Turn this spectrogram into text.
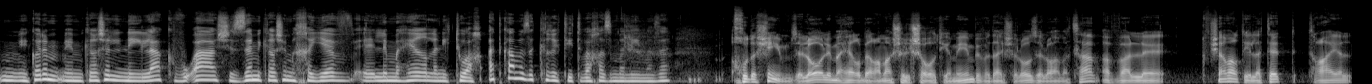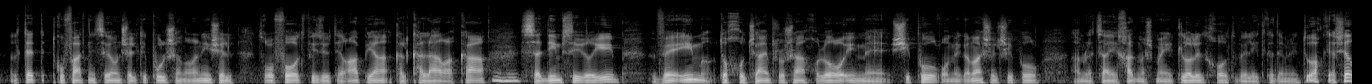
מקודם מקרה של נעילה קבועה, שזה מקרה שמחייב אה, למהר לניתוח. עד כמה זה קריטי טווח הזמנים הזה? חודשים, זה לא למהר ברמה של שעות ימים, בוודאי שלא, זה לא המצב, אבל אה, כפי שאמרתי, לתת trial, לתת תקופת ניסיון של טיפול שמרני של תרופות, פיזיותרפיה, כלכלה רכה, סדים סגריים, ואם תוך חודשיים שלושה אנחנו לא רואים אה, שיפור או מגמה של שיפור, ההמלצה היא חד משמעית לא לדחות ולהתקדם לניתוח, כאשר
